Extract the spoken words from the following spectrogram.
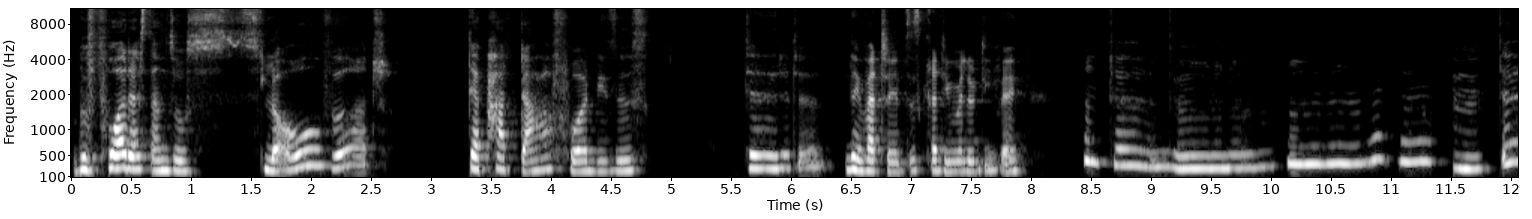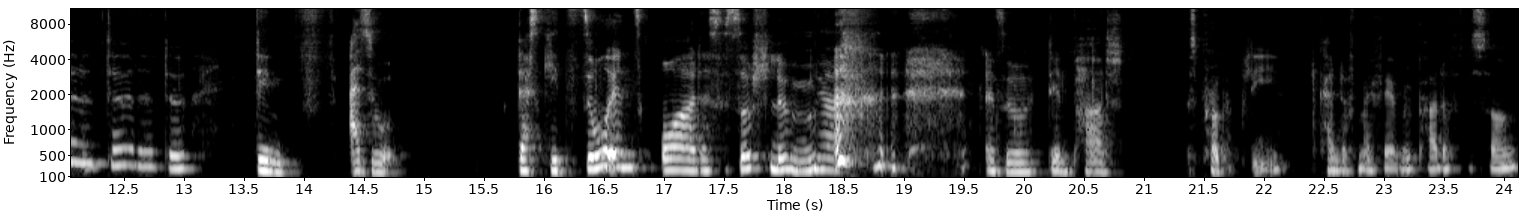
bevor das dann so slow wird, der Part davor, dieses. Ne, warte, jetzt ist gerade die Melodie weg. Mhm. Den, also, das geht so ins Ohr, das ist so schlimm. Ja. Also, den Part ist probably kind of my favorite part of the song.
